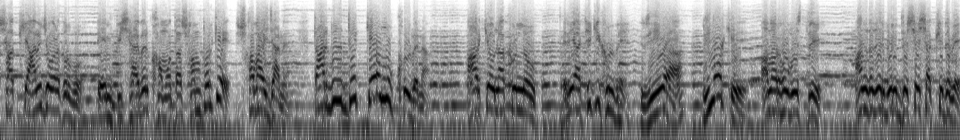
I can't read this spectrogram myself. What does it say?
সাক্ষী আমি জোগাড় করব। এমপি সাহেবের ক্ষমতা সম্পর্কে সবাই জানে। তার বিরুদ্ধে কেউ মুখ খুলবে না। আর কেউ না খুললেও রিয়া ঠিকই খুলবে। রিয়া? রিয়া কে আমার হবু স্ত্রী। আন্দাজের বিরুদ্ধে সে সাক্ষী দেবে।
